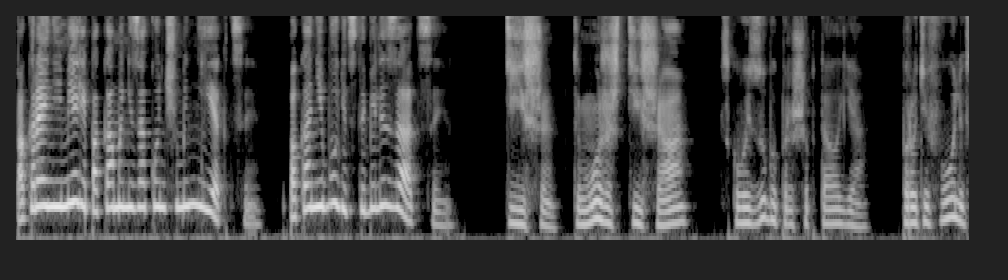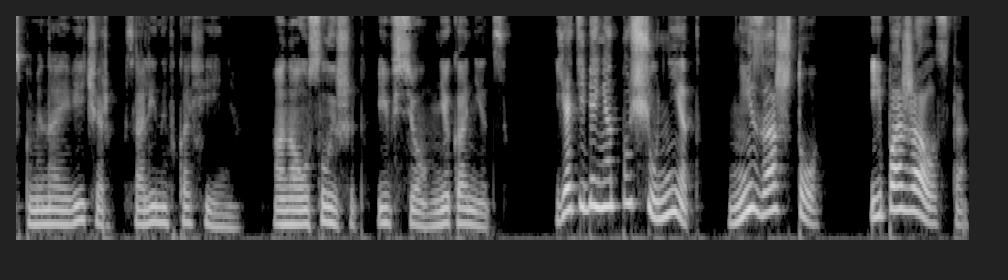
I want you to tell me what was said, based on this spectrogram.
По крайней мере, пока мы не закончим инъекции. Пока не будет стабилизации. Тише. Ты можешь тише, а? Сквозь зубы прошептал я, против воли вспоминая вечер с Алиной в кофейне. Она услышит, и все, мне конец. Я тебя не отпущу, нет, ни за что. И, пожалуйста,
